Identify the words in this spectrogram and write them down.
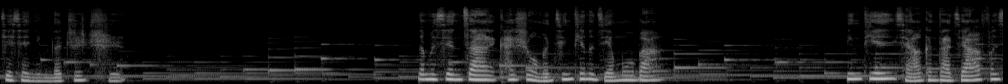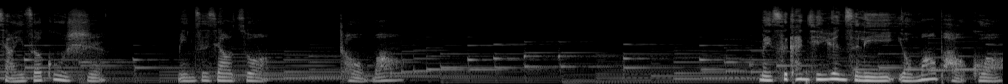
谢谢你们的支持。那么现在开始我们今天的节目吧。今天想要跟大家分享一则故事，名字叫做《丑猫》。每次看见院子里有猫跑过，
